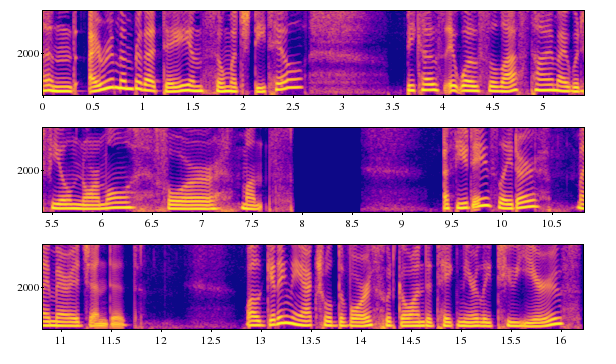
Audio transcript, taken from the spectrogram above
And I remember that day in so much detail because it was the last time I would feel normal for months. A few days later, my marriage ended. While getting the actual divorce would go on to take nearly two years,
